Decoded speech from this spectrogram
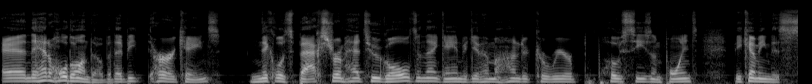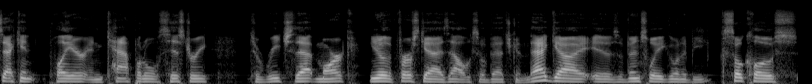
And they had to hold on, though, but they beat the Hurricanes. Nicklas Backstrom had two goals in that game to give him 100 career postseason points, becoming the second player in Capitals history to reach that mark. You know, the first guy is Alex Ovechkin. That guy is eventually going to be so close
